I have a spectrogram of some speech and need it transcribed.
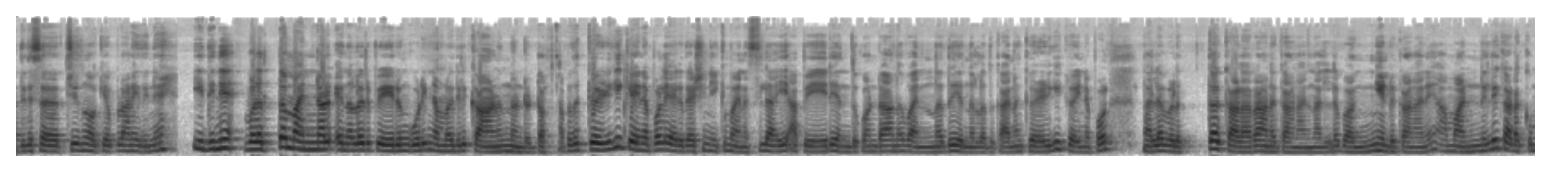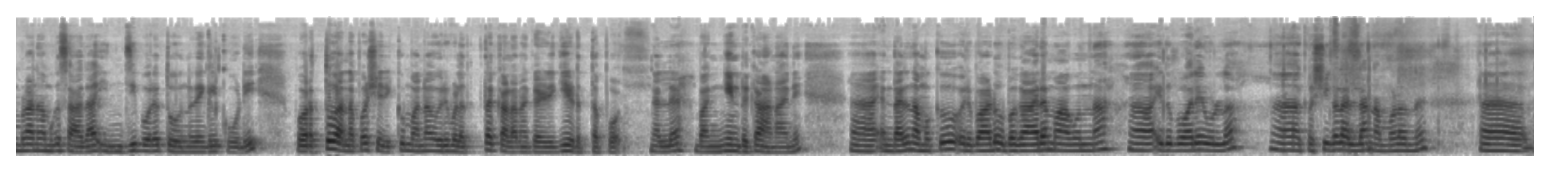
ഇതിൽ സെർച്ച് ചെയ്ത് നോക്കിയപ്പോഴാണ് ഇതിനെ ഇതിന് വെളുത്ത മഞ്ഞൾ എന്നുള്ളൊരു പേരും കൂടി നമ്മളിതിൽ കാണുന്നുണ്ട് കേട്ടോ. അപ്പോൾ ഇത് കഴുകി കഴിഞ്ഞപ്പോൾ ഏകദേശം എനിക്ക് മനസ്സിലായി ആ പേര് എന്തുകൊണ്ടാണ് വന്നത് എന്നുള്ളത്. കാരണം കഴുകി കഴിഞ്ഞപ്പോൾ നല്ല വെളുത്ത കളറാണ് കാണാൻ നല്ല ഭംഗിയുണ്ട് കാണാൻ. ആ മണ്ണിൽ കിടക്കുമ്പോഴാണ് നമുക്ക് സാധാ ഇഞ്ചി പോലെ തോന്നുന്നതെങ്കിൽ കൂടി പുറത്ത് വന്നപ്പോൾ ശരിക്കും പറഞ്ഞാൽ ഒരു വെളുത്ത കളറ് കഴുകി എടുത്തപ്പോൾ നല്ല ഭംഗിയുണ്ട് കാണാൻ. എന്തായാലും നമുക്ക് ഒരുപാട് ഉപകാരമാകുന്ന ഇതുപോലെയുള്ള കൃഷികളെല്ലാം നമ്മളൊന്ന്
